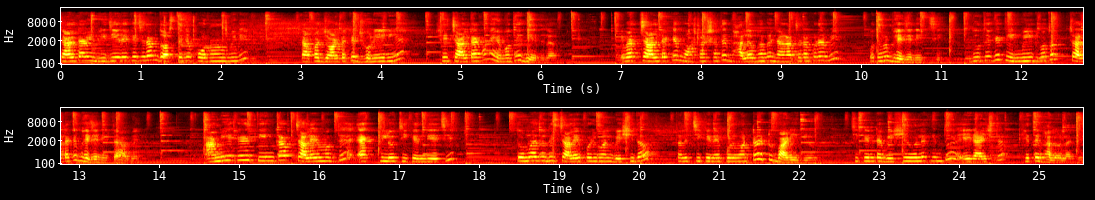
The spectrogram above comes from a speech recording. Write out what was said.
চালটা আমি ভিজিয়ে রেখেছিলাম দশ থেকে পনেরো মিনিট। তারপর জলটাকে ঝরিয়ে নিয়ে সেই চালটা এখন এর মধ্যে দিয়ে দিলাম। এবার চালটাকে মশলার সাথে ভালোভাবে নাড়াচাড়া করে আমি প্রথমে ভেজে নিচ্ছি। দু থেকে তিন মিনিট মতো চালটাকে ভেজে নিতে হবে। আমি এখানে তিন কাপ চালের মধ্যে এক কিলো চিকেন দিয়েছি। তোমরা যদি চালের পরিমাণ বেশি দাও, তাহলে চিকেনের পরিমাণটা একটু বাড়িয়ে দিও। চিকেনটা বেশি হলে কিন্তু এই রাইসটা খেতে ভালো লাগে।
